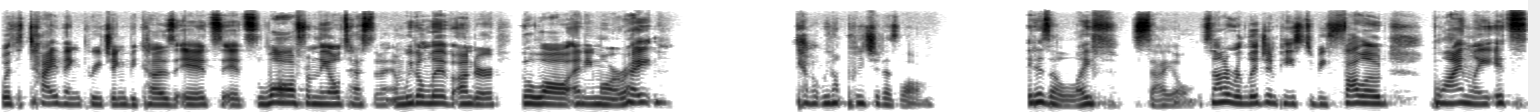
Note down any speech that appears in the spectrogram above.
with tithing preaching because it's, it's law from the Old Testament and we don't live under the law anymore, right? Yeah, but we don't preach it as law. It is a lifestyle. It's not a religion piece to be followed blindly. It's,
